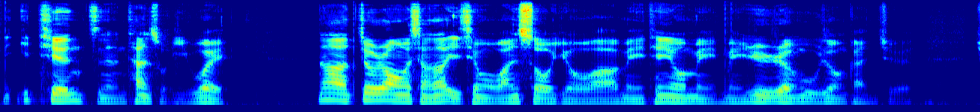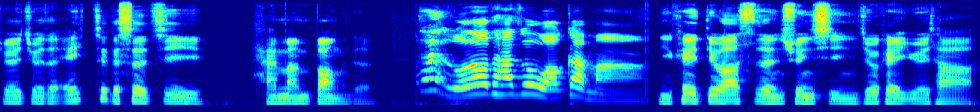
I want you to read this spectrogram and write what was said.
你一天只能探索一位，那就让我想到以前我玩手游啊，每天有每每日任务这种感觉，就会觉得诶，这个设计还蛮棒的。探索到他说我要干嘛？你可以丢他私人讯息，你就可以约他。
